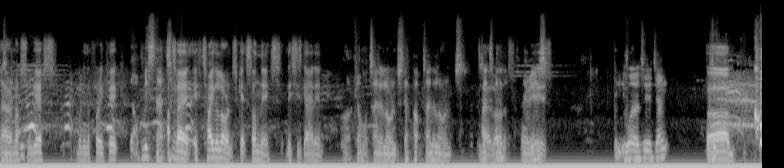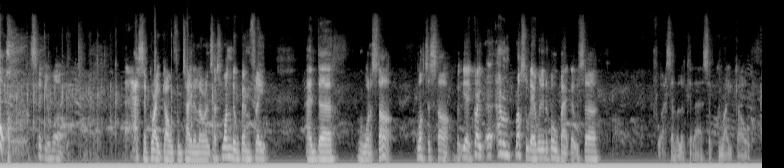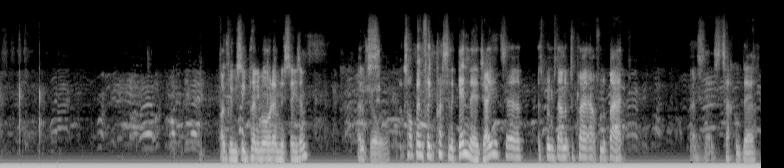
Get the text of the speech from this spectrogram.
Aaron Russell, yes, winning the free kick. Yeah, I've missed that. I tell you, if Taylor Lawrence gets on this, this is going in. Right, come on, Taylor Lawrence, step up, Taylor Lawrence. Is Taylor that Lawrence, There he, is. Eat your words here, Jake. Is it- Cool. Tell you what. That's a great goal from Taylor Lawrence. That's 1 0 Benfleet. And uh, what a start. What a start. But yeah, great. Uh, Aaron Russell there winning the ball back. That was. Uh, let's have a look at that. It's a great goal. Hopefully, we see plenty more of them this season. It looks, sure looks like Benfleet pressing again there, Jay. It's, uh, as Brimsdown look to play it out from the back. That's, that's tackled there.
